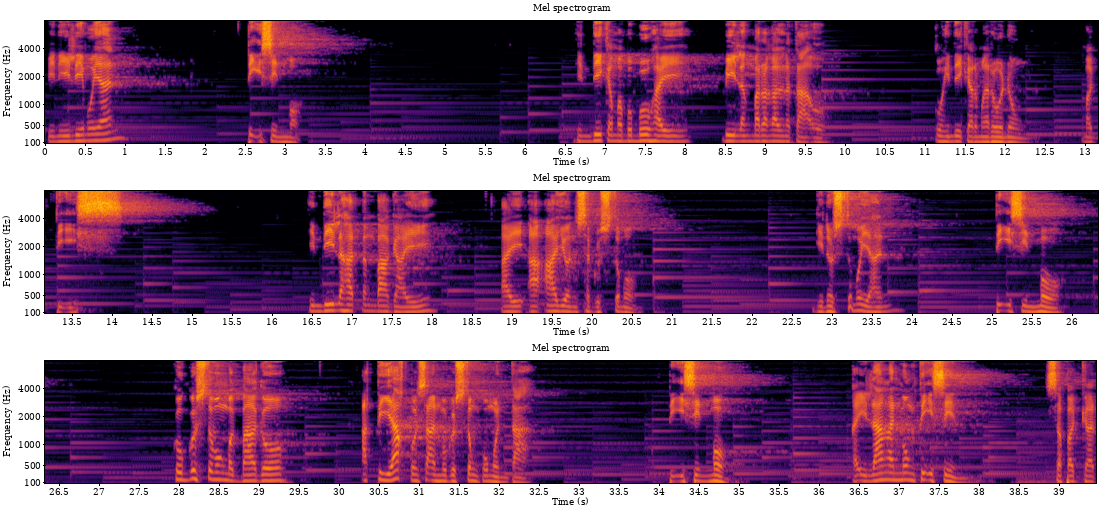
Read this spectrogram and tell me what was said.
Pinili mo yan, tiisin mo. Hindi ka mabubuhay bilang marangal na tao kung hindi ka marunong magtiis. Hindi lahat ng bagay ay aayon sa gusto mo. Ginusto mo yan, tiisin mo. Kung gusto mong magbago at tiyak kung saan mo gustong pumunta, tiisin mo. Kailangan mong tiisin sapagkat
